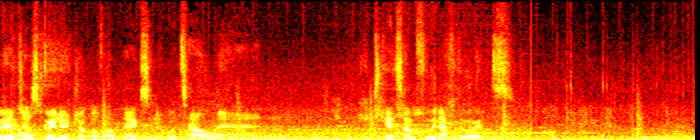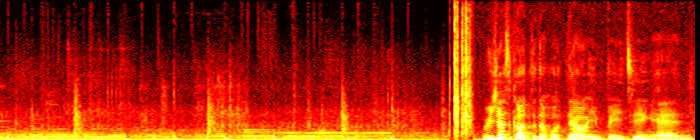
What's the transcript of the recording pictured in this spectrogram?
we are just going to drop off our bags in the hotel and get some food afterwards. We just got to the hotel in Beijing and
